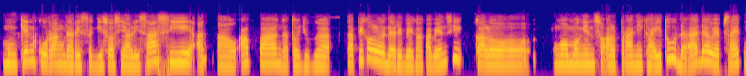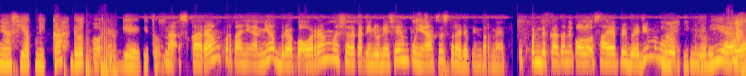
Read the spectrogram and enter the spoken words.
mungkin kurang dari segi sosialisasi atau apa, nggak tahu juga. Tapi kalau dari BKKBN sih, kalau ngomongin soal pranikah itu udah ada websitenya siapnikah.org gitu. Nah sekarang pertanyaannya berapa orang masyarakat Indonesia yang punya akses terhadap internet? Pendekatannya kalau saya pribadi menurut nah, menurut dia. saya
